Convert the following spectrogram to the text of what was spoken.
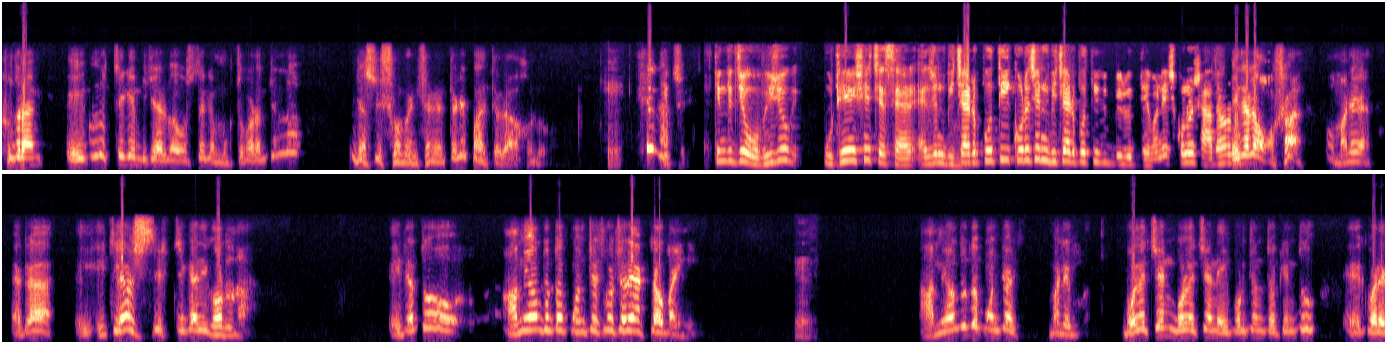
সুতরাং এইগুলোর থেকে বিচার ব্যবস্থাকে মুক্ত করার জন্য জাস্টিস সৌমেন সেনেরটাকে পাল্টে দেওয়া হলো। ঠিক আছে। কিন্তু যে অভিযোগ উঠে এসেছে স্যার একজন বিচারপতি করেছেন বিচারপতির বিরুদ্ধে মানে কোনো সাধারণ এটা একটা অসা- মানে একটা ইতিহাস সৃষ্টিকারী ঘটনা। এটা তো আমি অন্তত পঞ্চাশ বছরে একটাও পাইনি। আমি অন্তত পঞ্চাশ মানে বলেছেন বলেছেন এই পর্যন্ত কিন্তু একবারে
